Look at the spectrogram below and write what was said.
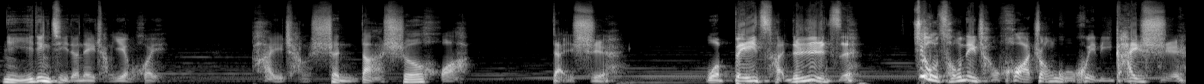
你一定记得那场宴会，排场盛大奢华，但是我悲惨的日子。就从那场化妆舞会里开始。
